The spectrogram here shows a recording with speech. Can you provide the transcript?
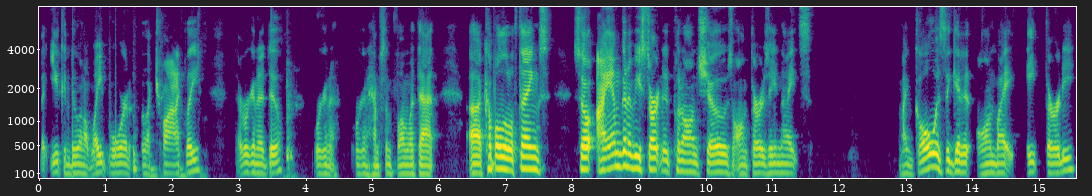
that you can do on a whiteboard electronically. That we're gonna do. We're gonna we're gonna have some fun with that. Uh, a couple little things. So I am gonna be starting to put on shows on Thursday nights. My goal is to get it on by 8 30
